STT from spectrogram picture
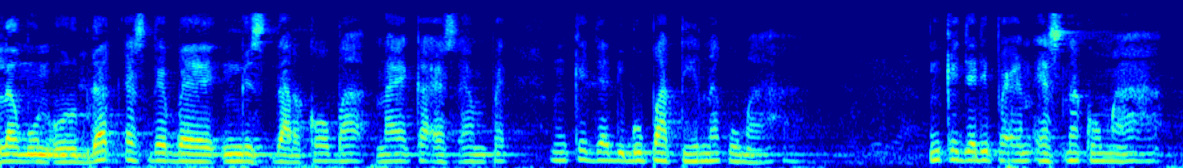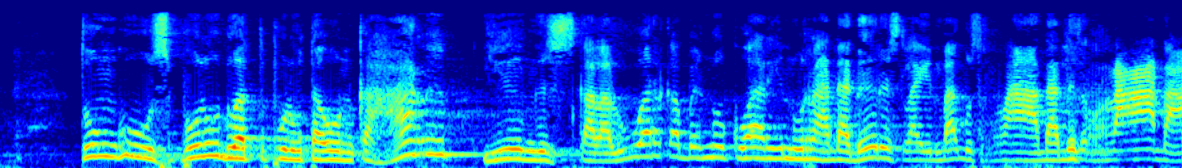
lamun udat SDB geus darkoba naik ke SMP engke jadi bupati na kumaha? Engke jadi PNS na kumaha? Tunggu 10 20 tahun ke hareup ieu geus kala luar kabeh nu kuari nu rada deres lain bagus rada deres rada.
